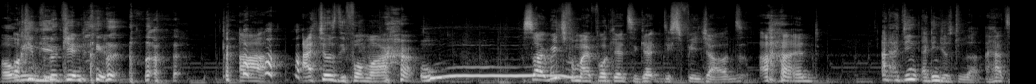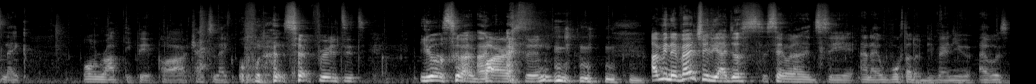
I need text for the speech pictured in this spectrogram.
or, or keep it. looking. Uh, I chose the former. Ooh. So I reached for my pocket to get the speech out, and and I didn't I didn't just do that. I had to like unwrap the paper, try to like open and separate it. It was so embarrassing. I mean, eventually I just said what I had to say, and I walked out of the venue. I was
